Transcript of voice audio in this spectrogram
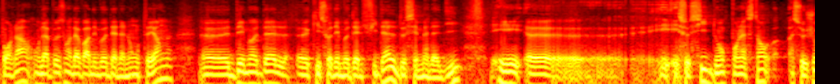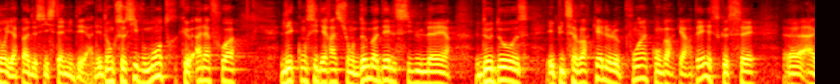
pour là, on a besoin d'avoir des modèles à long terme, des modèles qui soient des modèles fidèles de ces maladies, et, et, et ceci, donc, pour l'instant, à ce jour, il n'y a pas de système idéal. Et donc, ceci vous montre que, à la fois, les considérations de modèles cellulaires, de doses, et puis de savoir quel est le point qu'on va regarder. Est-ce que c'est euh,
